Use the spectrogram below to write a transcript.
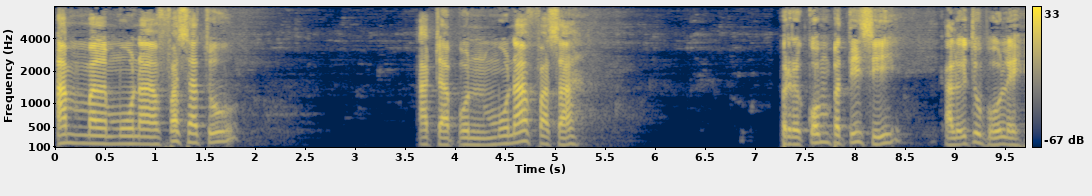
Ammal munafasatu adapun munafasah berkompetisi kalau itu boleh.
